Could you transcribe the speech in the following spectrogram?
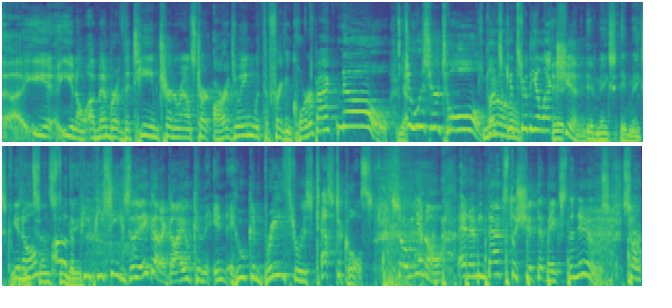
uh, you, you know, a member of the team turn around and start arguing with the friggin' quarterback? No. Yeah. Do as you're told. No, Let's no, get no. through the It- election. It, makes it makes you complete know, sense oh, to the me. The PPC. So they got a guy who can in, who can breathe through his testicles. So you know, and I mean that's the shit that makes the news. So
